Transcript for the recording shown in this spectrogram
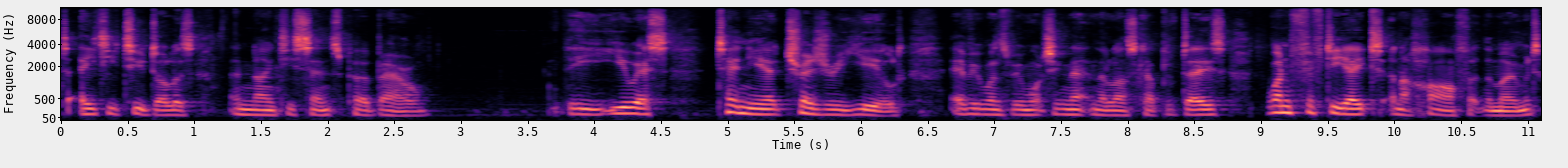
to $82.90 per barrel. The US 10 year Treasury yield, everyone's been watching that in the last couple of days, 158 and a half at the moment,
